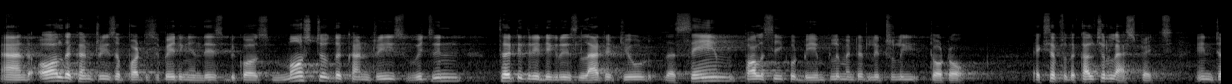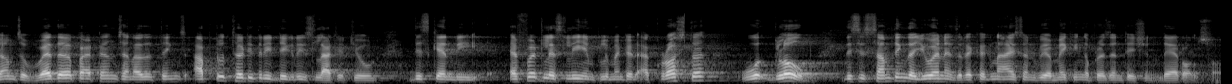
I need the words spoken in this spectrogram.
And all the countries are participating in this because most of the countries within thirty-three degrees latitude, the same policy could be implemented literally toto except for the cultural aspects, in terms of weather patterns and other things, up to thirty-three degrees latitude, this can be effortlessly implemented across the globe. This is something the UN has recognized and we are making a presentation there also.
